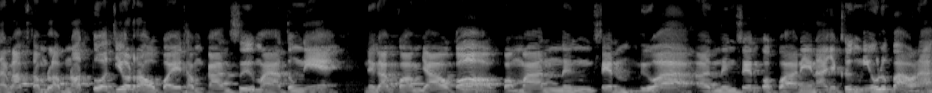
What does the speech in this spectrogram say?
นะครับสำหรับน็อตตัวที่เราไปทำการซื้อมาตรงนี้นะครับความยาวก็ประมาณ1เซนหรือว่าอ่าหนึ่งเซนกว่าๆนี่น่าจะครึ่งนิ้วหรือเปล่านะ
